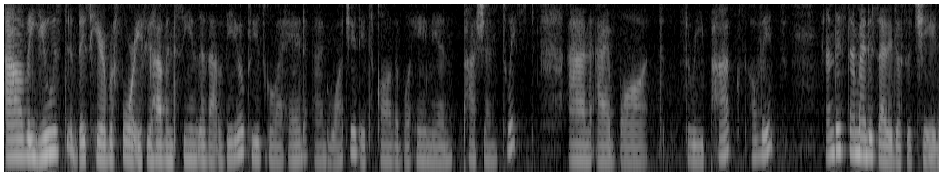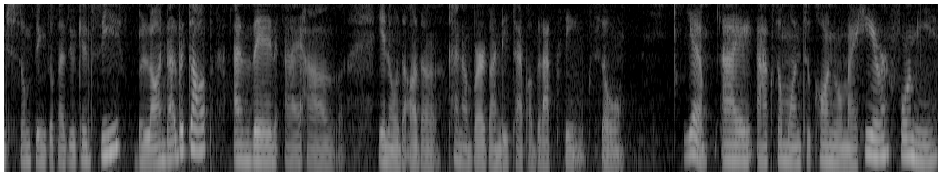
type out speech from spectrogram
I've used this here before. If you haven't seen that video, please go ahead and watch it. It's called the Bohemian Passion Twist. And I bought three packs of it. And this time I decided just to change some things up. As you can see, blonde at the top. And then I have you know, the other kind of burgundy type of black thing. So, yeah, I asked someone to cornrow my hair for me,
